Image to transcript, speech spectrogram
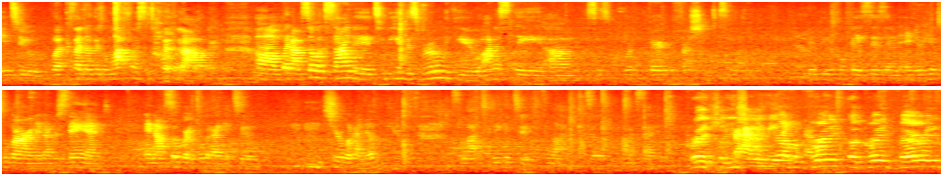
into, but because I know there's a lot for us to talk about. Um, but I'm so excited to be in this room with you. Honestly, um, this is very refreshing to see your beautiful faces, and, and you're here to learn and understand. And I'm so grateful that I get to share what I know. It's a lot to dig into. It's a lot. So I'm excited. Great. So you see, me. you have a great, a great varied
